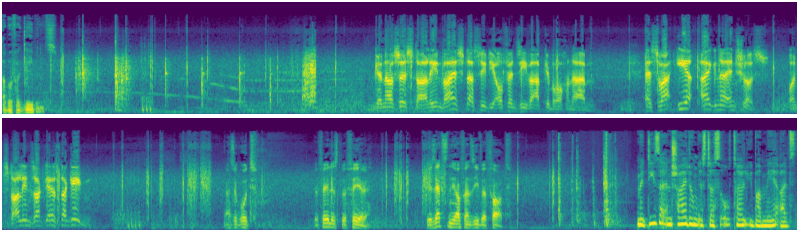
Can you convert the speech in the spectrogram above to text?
aber vergebens. Genosse Stalin weiß, dass Sie die Offensive abgebrochen haben. Es war Ihr eigener Entschluss. Und Stalin sagt, er ist dagegen. Also gut. Befehl ist Befehl. Wir setzen die Offensive fort. Mit dieser Entscheidung ist das Urteil über mehr als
